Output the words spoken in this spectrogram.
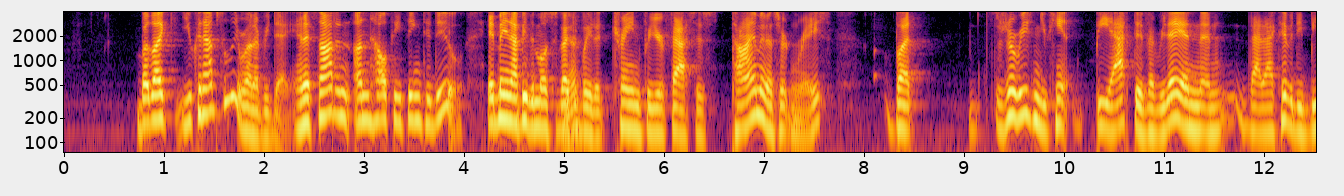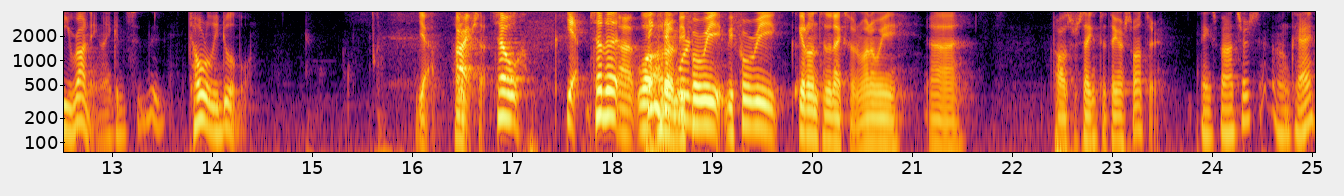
but like you can absolutely run every day, and it's not an unhealthy thing to do. It may not be the most effective way to train for your fastest time in a certain race, but there's no reason you can't be active every day and, and that activity be running. Like it's totally doable. Yeah, hundred right. percent. So yeah. So the Uh, well, things hold that on. we're- Before we before we get on to the next one, why don't we uh, pause for a second to thank our sponsor? Thanks, sponsors. Okay.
